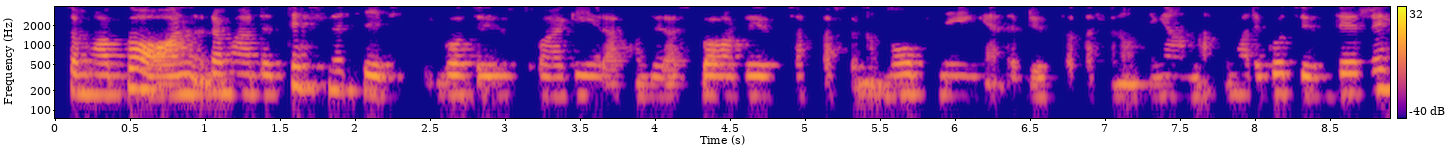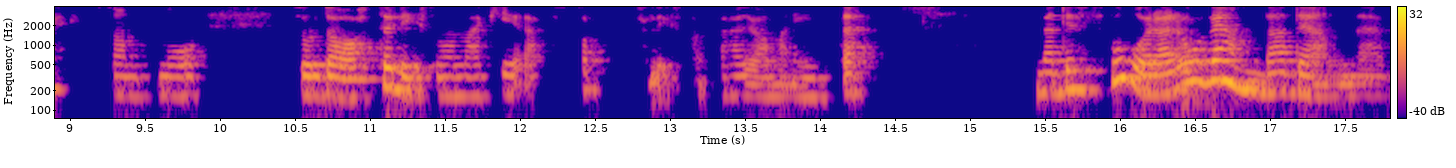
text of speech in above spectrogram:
som har barn, de hade definitivt gått ut och agerat om deras barn blev utsatta för någon mobbning eller blev utsatta för någonting annat. De hade gått ut direkt som små soldater liksom och markerat stopp. Liksom. Så här gör man inte. Men det är svårare att vända den, eh,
